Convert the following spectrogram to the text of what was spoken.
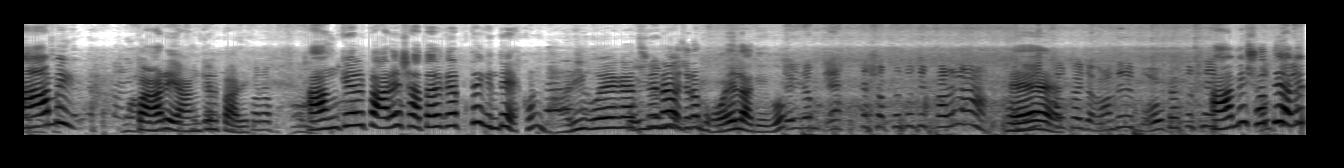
আমি পারে আঙ্কেল পারে। আঙ্কেল পারে সাঁতার কাটতে কিন্তু এখন ভারী হয়ে গেছে না ওই জন্য ভয় লাগে গো। একটা সপ্তাহ যদি করে না হ্যাঁ। আমি সত্যি আমি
